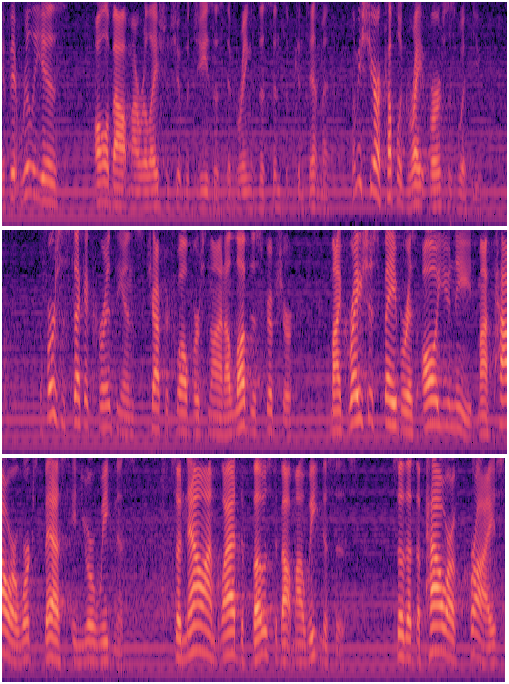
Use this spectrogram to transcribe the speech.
If it really is all about my relationship with Jesus that brings this sense of contentment, let me share a couple of great verses with you. The first is 2 Corinthians chapter 12 verse 9. I love this scripture. My gracious favor is all you need. My power works best in your weakness. So now I'm glad to boast about my weaknesses, so that the power of Christ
